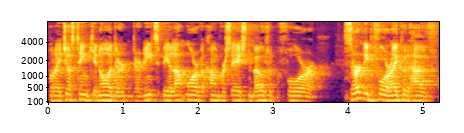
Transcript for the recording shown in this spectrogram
but I just think you know there there needs to be a lot more of a conversation about it before, certainly before I could have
